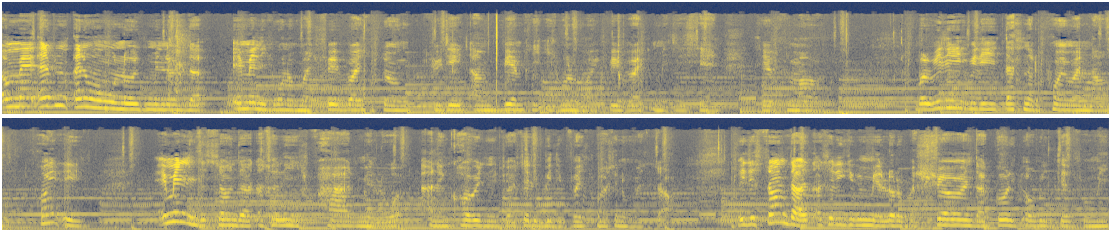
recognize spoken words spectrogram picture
I mean, anyone who knows me knows that Amen is one of my favorite songs to date and BMC is one of my favorite musicians till tomorrow. But really, really, that's not the point right now. The point is, Amen is a song that actually inspired me a lot and encouraged me to actually be the best version of myself. It's a song that actually giving me a lot of assurance that God is always there for me,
